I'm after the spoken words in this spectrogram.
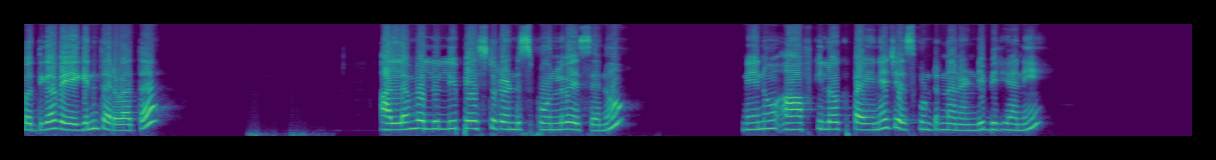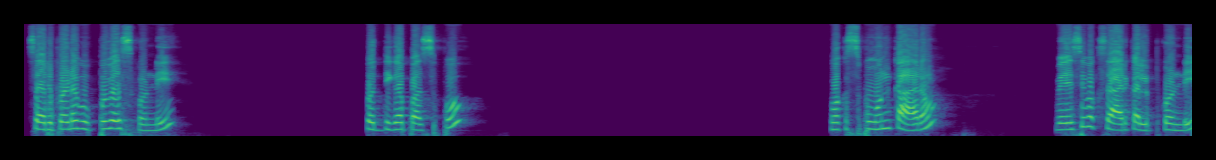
కొద్దిగా వేగిన తర్వాత అల్లం వెల్లుల్లి పేస్ట్ రెండు స్పూన్లు వేసాను. నేను హాఫ్ కిలోకి పైనే చేసుకుంటున్నానండి బిర్యానీ. సరిపడా ఉప్పు వేసుకోండి. కొద్దిగా పసుపు. ఒక స్పూన్ కారం. వేసి ఒకసారి కలుపుకోండి.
